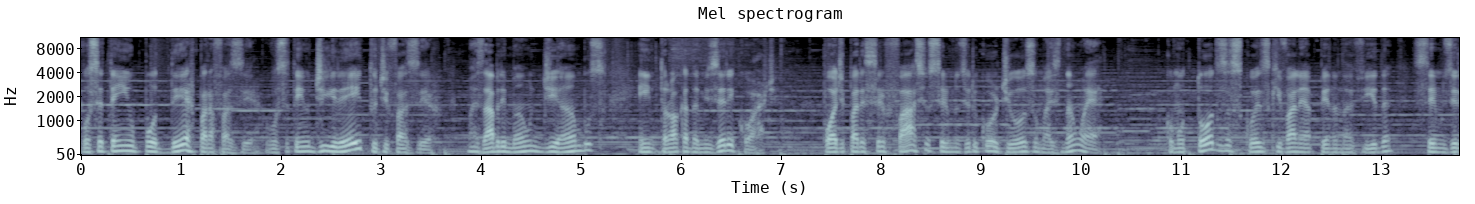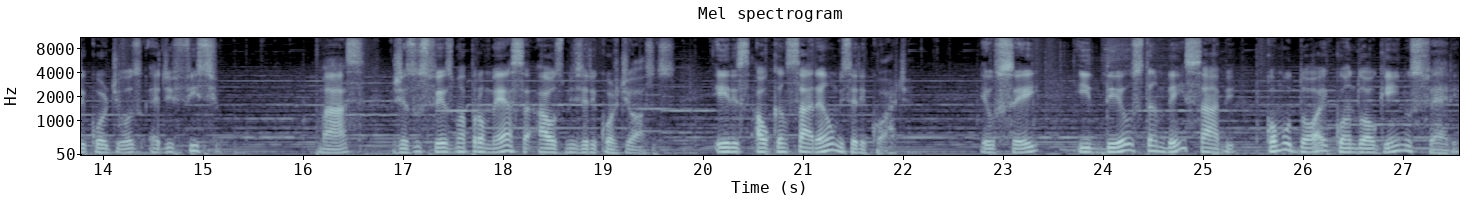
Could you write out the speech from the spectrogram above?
você tem o poder para fazer, você tem o direito de fazer, mas abre mão de ambos em troca da misericórdia. Pode parecer fácil ser misericordioso, mas não é. Como todas as coisas que valem a pena na vida, ser misericordioso é difícil. Mas Jesus fez uma promessa aos misericordiosos: eles alcançarão misericórdia. Eu sei e Deus também sabe como dói quando alguém nos fere.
